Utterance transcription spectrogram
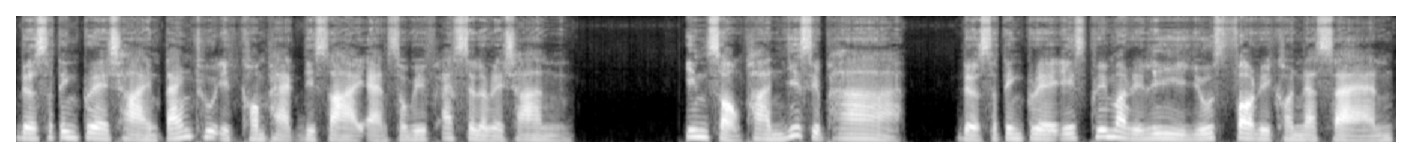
the Stingray shine thanks to its compact design and swift acceleration. In 2025, the Stingray is primarily used for reconnaissance,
